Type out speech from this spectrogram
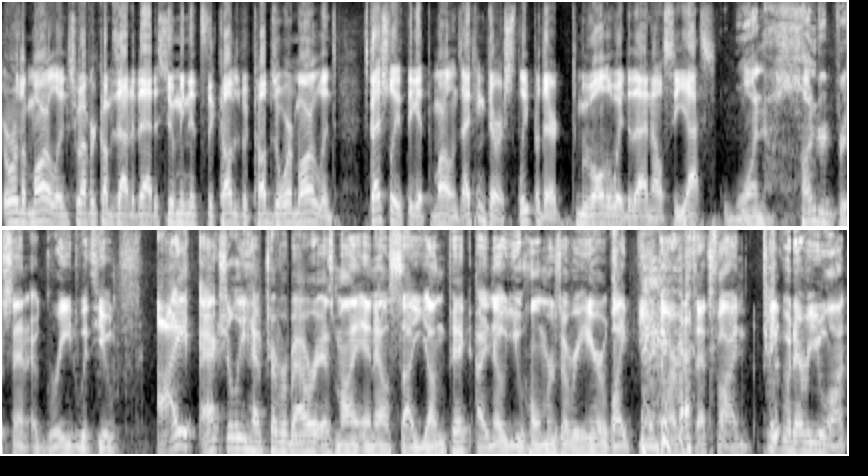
or the Marlins, whoever comes out of that, assuming it's the Cubs, but Cubs or Marlins, especially if they get the Marlins. I think they're a sleeper there to move all the way to the NLCS. 100% agreed with you. I actually have Trevor Bauer as my NL Cy Young pick. I know you homers over here like Yu Darvish. That's fine. Pick whatever you want.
